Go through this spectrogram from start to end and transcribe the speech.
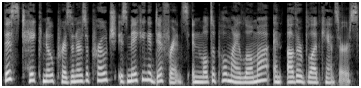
This take no prisoners approach is making a difference in multiple myeloma and other blood cancers,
